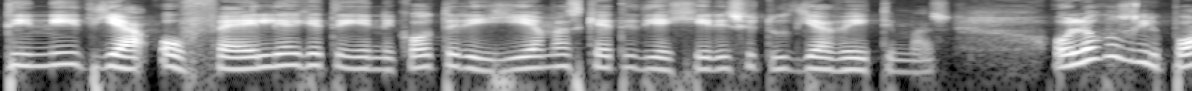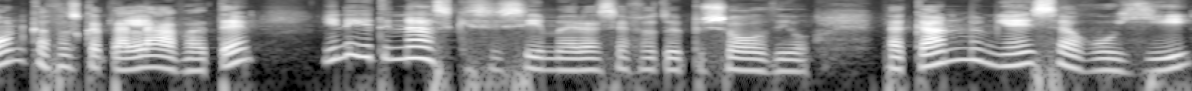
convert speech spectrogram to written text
την ίδια ωφέλεια για τη γενικότερη υγεία μας και τη διαχείριση του διαβήτη μας. Ο λόγος λοιπόν, καθώς καταλάβατε, είναι για την άσκηση σήμερα σε αυτό το επεισόδιο. Θα κάνουμε μια εισαγωγή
